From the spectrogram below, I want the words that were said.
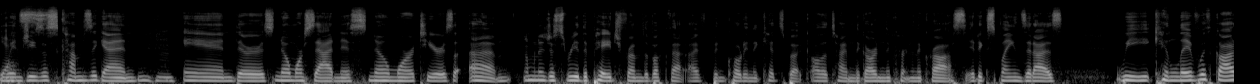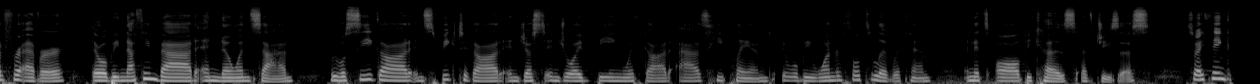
when Jesus comes again, Mm-hmm. and there's no more sadness, no more tears. Um, I'm going to just read the page from the book that I've been quoting the kids' book all the time, The Garden, the Curtain, and the Cross. It explains it as we can live with God forever. There will be nothing bad and no one sad. We will see God and speak to God and just enjoy being with God as He planned. It will be wonderful to live with Him, and it's all because of Jesus. So I think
